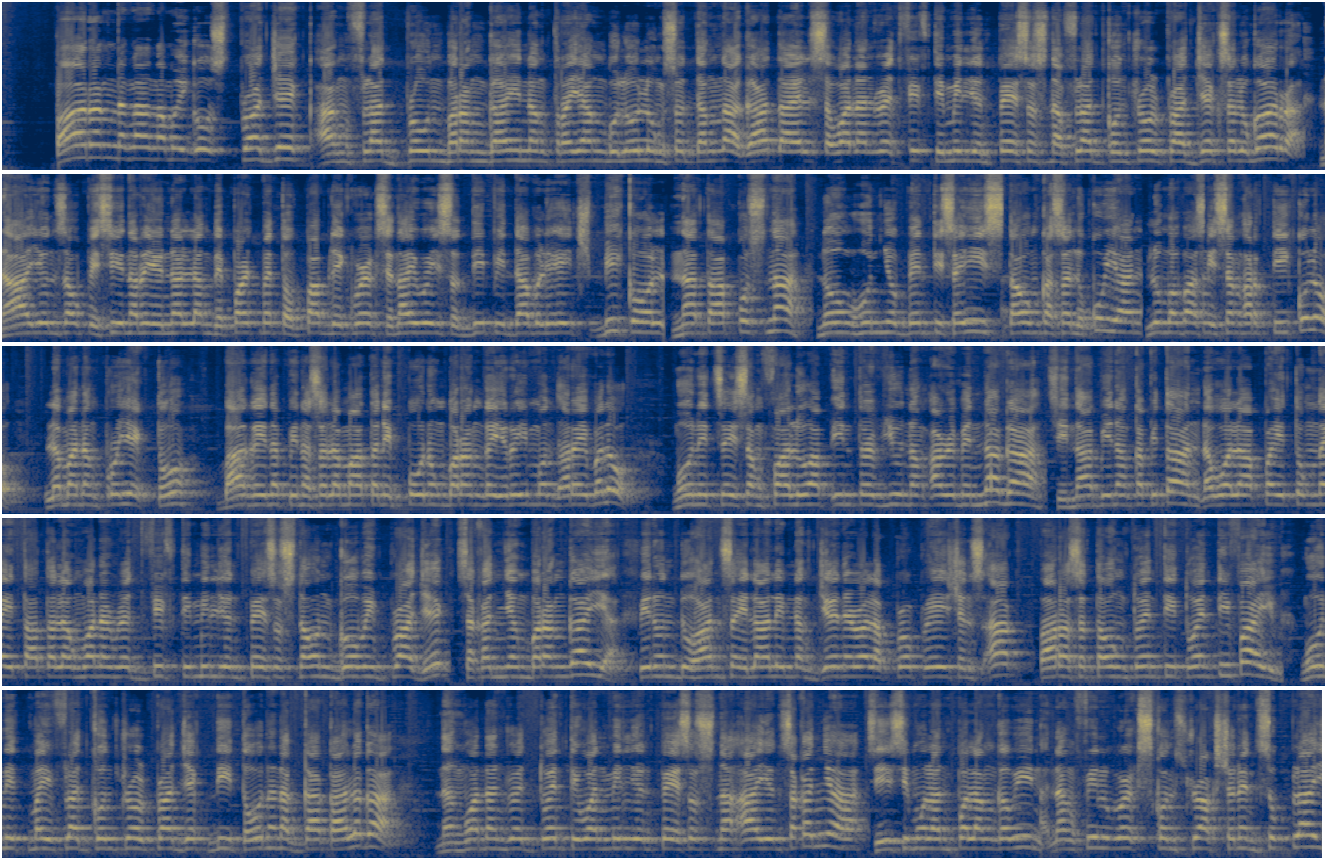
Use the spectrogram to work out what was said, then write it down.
Parang nangangamoy ghost project ang flood-prone barangay ng Triangulo Lungsod ng Naga dahil sa 150 million pesos na flood control project sa lugar. Na ayon sa Opisina Regional ng Department of Public Works and Highways o DPWH Bicol, natapos na noong Hunyo 26 taong kasalukuyan lumabas ang isang artikulo laman ng proyekto, bagay na pinasalamatan ni punong barangay Raymond Arevalo Ngunit sa isang follow-up interview ng RMN Naga, sinabi ng kapitan na wala pa itong naitatalang 150 million pesos na ongoing project sa kanyang barangay. Pinunduhan sa ilalim ng General Appropriations Act para sa taong 2025. Ngunit may flood control project dito na nagkakalaga ng 121 million pesos na ayon sa kanya, sisimulan palang gawin ng Philworks Construction and Supply.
